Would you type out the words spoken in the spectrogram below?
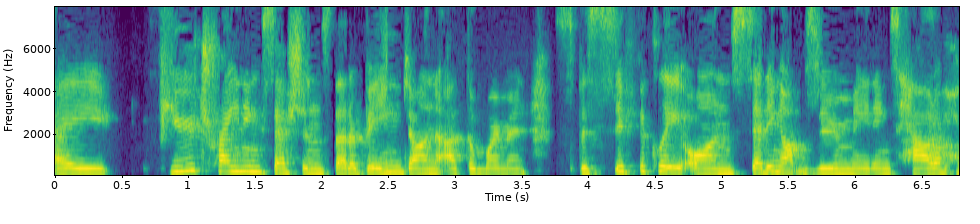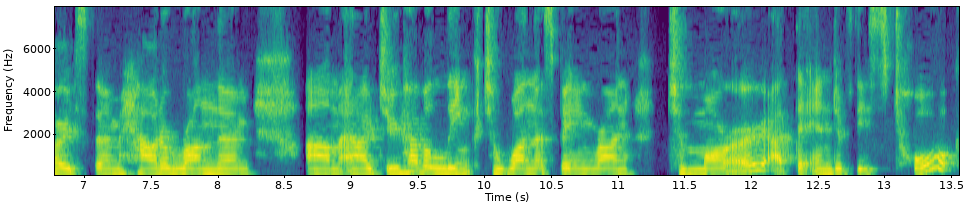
a few training sessions that are being done at the moment specifically on setting up Zoom meetings, how to host them, how to run them. Um, and I do have a link to one that's being run tomorrow at the end of this talk.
